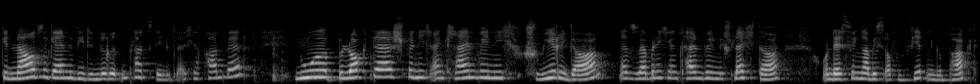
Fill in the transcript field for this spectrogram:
genauso gerne wie den dritten Platz, den ihr gleich erfahren werdet. Nur Block Dash finde ich ein klein wenig schwieriger. Also da bin ich ein klein wenig schlechter. Und deswegen habe ich es auf den vierten gepackt.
